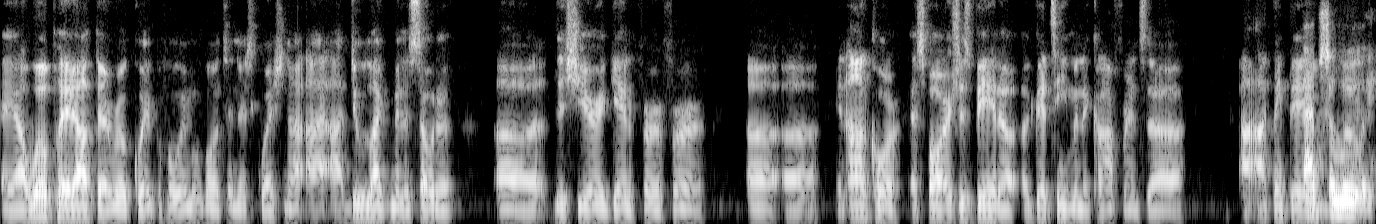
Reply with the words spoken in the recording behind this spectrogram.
Hey, I will play it out there real quick before we move on to the next question. I I, I do like Minnesota uh, this year again for for uh, uh, an encore as far as just being a, a good team in the conference. Uh, I, I think they Absolutely.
